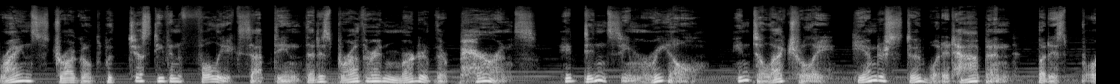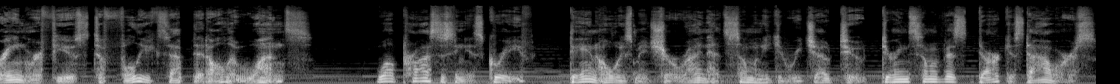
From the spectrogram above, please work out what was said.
Ryan struggled with just even fully accepting that his brother had murdered their parents. It didn't seem real. Intellectually, he understood what had happened, but his brain refused to fully accept it all at once. While processing his grief, Dan always made sure Ryan had someone he could reach out to during some of his darkest hours,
